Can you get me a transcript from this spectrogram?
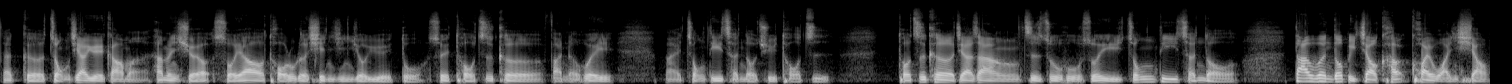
那个总价越高嘛，他们所要所要投入的现金就越多，所以投资客反而会买中低层楼去投资。投资客加上自住户，所以中低层楼大部分都比较快快完销。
